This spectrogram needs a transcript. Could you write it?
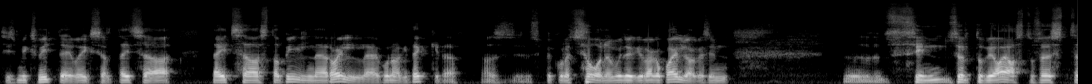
siis miks mitte ei võiks sealt täitsa, täitsa stabiilne roll kunagi tekkida no,. spekulatsioone muidugi väga palju, aga siin, siin sõltub ju ajastusest,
